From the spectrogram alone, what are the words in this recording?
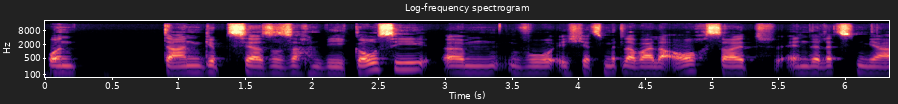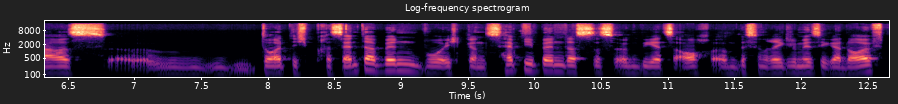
und dann gibt es ja so Sachen wie GoSee, ähm, wo ich jetzt mittlerweile auch seit Ende letzten Jahres äh, deutlich präsenter bin, wo ich ganz happy bin, dass das irgendwie jetzt auch ein bisschen regelmäßiger läuft.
